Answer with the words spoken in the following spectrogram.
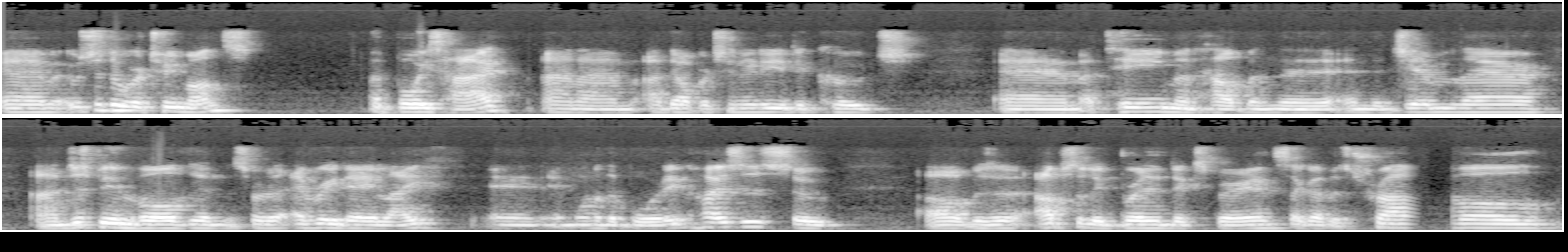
um, it was just over two months at Boys High, and um, I had the opportunity to coach um, a team and help in the in the gym there, and just be involved in sort of everyday life in, in one of the boarding houses. So uh, it was an absolutely brilliant experience. I got to travel,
